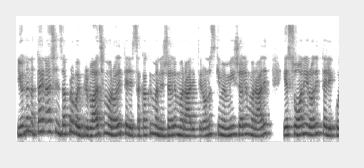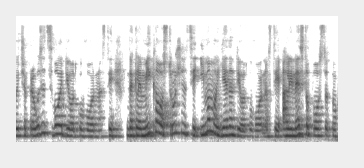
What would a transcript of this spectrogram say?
I onda na taj način zapravo i privlačimo roditelje sa kakvima ne želimo raditi. Jer ono s kime mi želimo raditi jesu oni roditelji koji će preuzeti svoj dio odgovornosti. Dakle, mi kao stručnjaci imamo jedan dio odgovornosti, ali ne sto postotnu.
